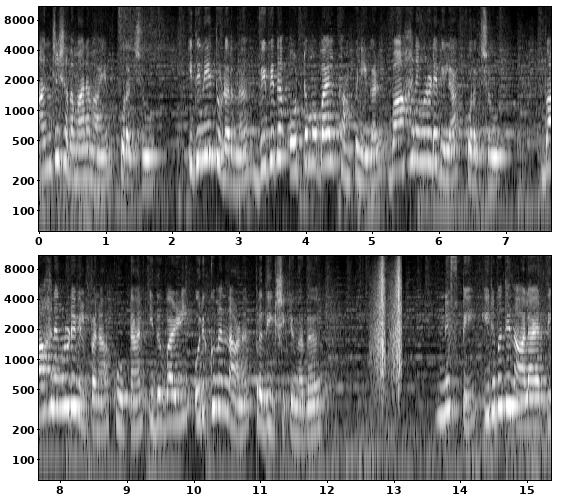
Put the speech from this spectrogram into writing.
അഞ്ച് ശതമാനമായും കുറച്ചു. ഇതിനെ തുടർന്ന് വിവിധ ഓട്ടോമൊബൈൽ കമ്പനികൾ വാഹനങ്ങളുടെ വില കുറച്ചു. വാഹനങ്ങളുടെ വിൽപ്പന കൂട്ടാൻ ഇത് വഴി ഒരുക്കുമെന്നാണ് പ്രതീക്ഷിക്കുന്നത്. നിഫ്റ്റി ഇരുപത്തിനാലായിരത്തി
